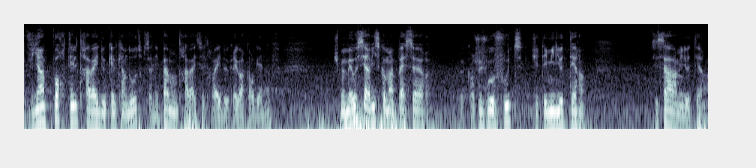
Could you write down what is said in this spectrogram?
viens porter le travail de quelqu'un d'autre, ça n'est pas mon travail, c'est le travail de Grégoire Korganov, je me mets au service comme un passeur. Euh, Quand je jouais au foot, j'étais milieu de terrain. C'est ça un milieu de terrain.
